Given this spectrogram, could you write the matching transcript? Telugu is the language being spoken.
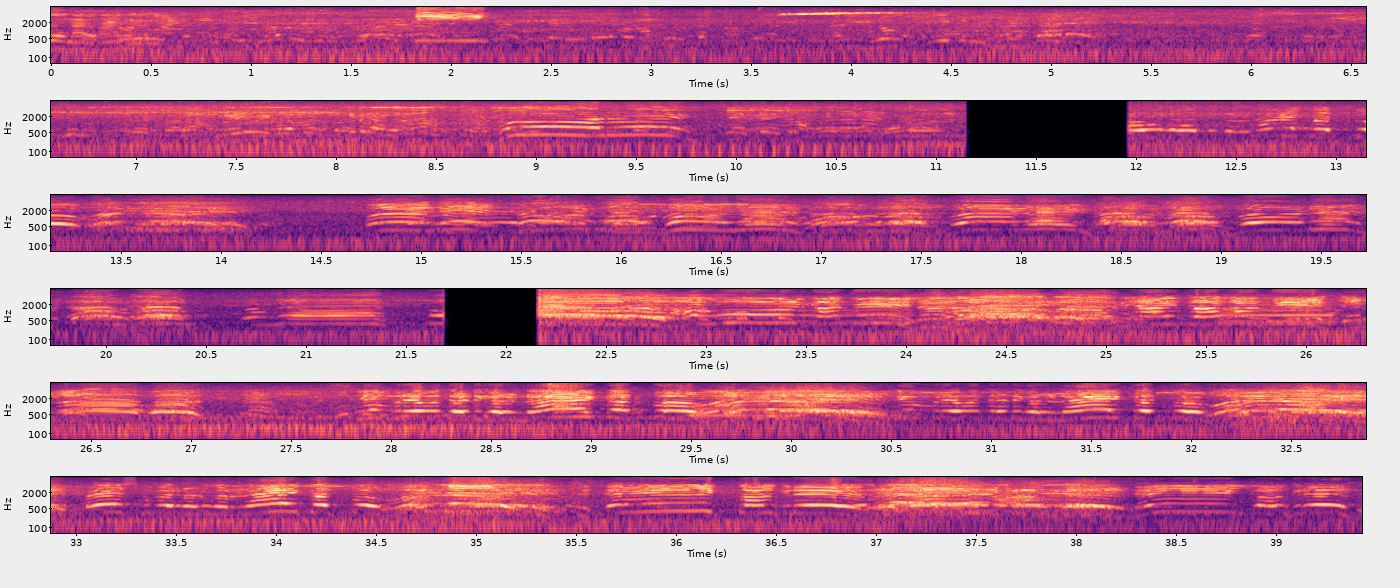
అదే అన్న రాహుల్ గాంధీ ప్రియాంక గాంధీ సీఎం రేవంత్ రెడ్డి గారి నాయకత్వం. సీఎం రేవంత్ రెడ్డి గారి నాయకత్వం. మహేష్ కుమార్ రెడ్డి గారి నాయకత్వం. జై కాంగ్రెస్. జై కాంగ్రెస్.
